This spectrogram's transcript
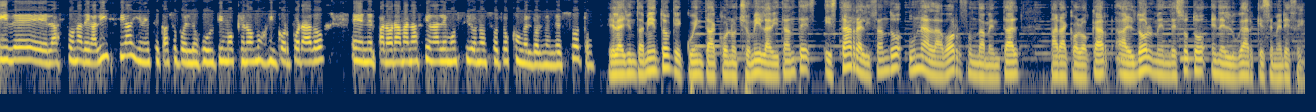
y de la zona de Galicia y en este caso pues los últimos que nos hemos incorporado en el panorama nacional hemos sido nosotros con el Dolmen de Soto. El ayuntamiento, que cuenta con 8.000 habitantes, está realizando una labor fundamental para colocar al Dolmen de Soto en el lugar que se merece.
